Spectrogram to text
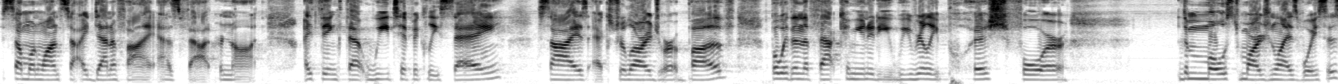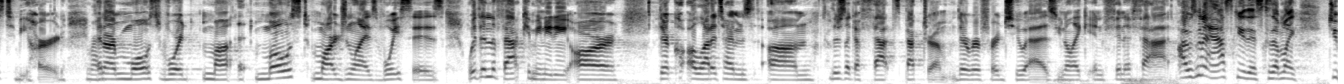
someone wants to identify as fat or not. I think that we typically say size extra large or above, but within the fat community, we really push for the most marginalized voices to be heard Right. and our most vo- mo- most marginalized voices within the fat community are they're a lot of times um, there's like a fat spectrum they're referred to as you know like infinifat I was going to ask you this because I'm like, do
